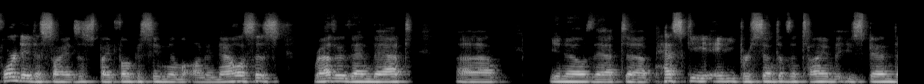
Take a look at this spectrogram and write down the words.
for data scientists by focusing them on analysis rather than that, uh, you know, that uh, pesky 80% of the time that you spend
